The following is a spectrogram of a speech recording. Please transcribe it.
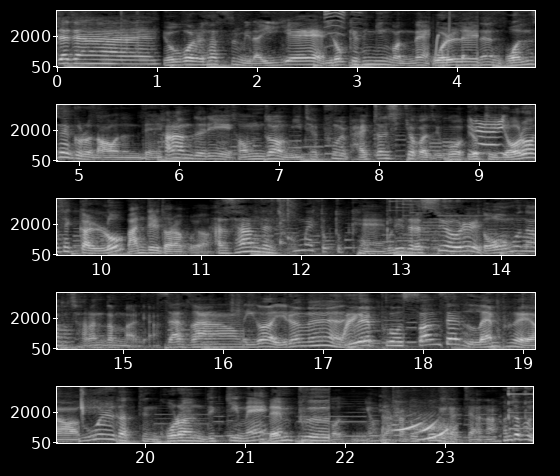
짜잔! 요거를 샀습니다. 이게 이렇게 생긴 건데 원래는 원색으로 나오는데 사람들이 점점 이 제품을 발전시켜가지고 이렇게 여러 색깔로 만들더라고요. 아주 사람들은 정말 똑똑해 우리들의 수요를 너무나도 잘한단 말이야. 짜잔 이거 이름은 UFO 선셋 램프예요. 노을 같은 그런 느낌의 램프거든요. 약간 돋보기 같지 않아? 환자분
